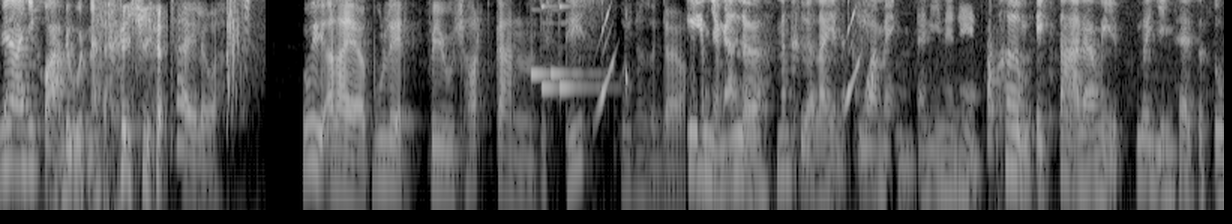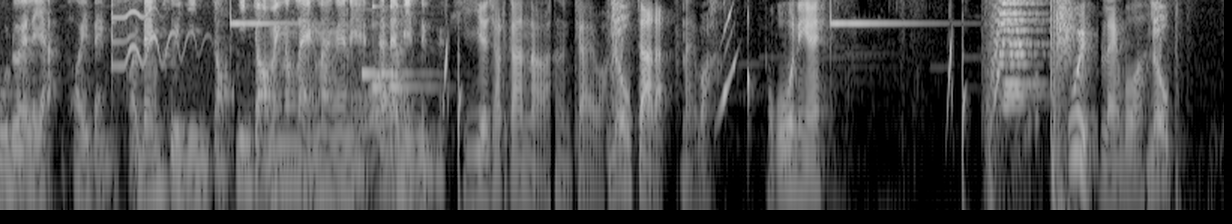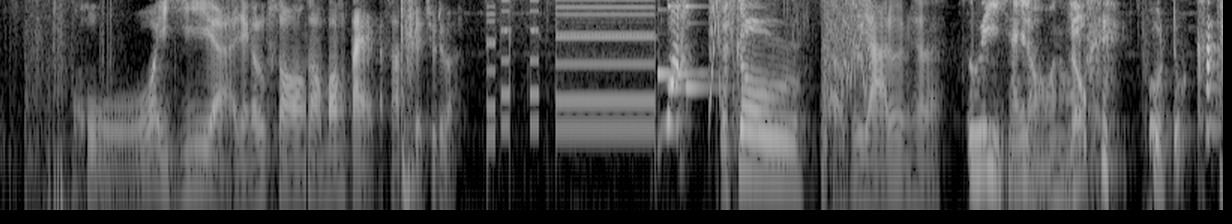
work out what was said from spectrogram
นี่นะคลิกขวาดูดนะไอ้เชี่ยใช่เลยวะ อุ้ยอะไรอะ bullet field shotgun is this อุ้ยน่าสนใจอะเกมอย่างนั้นเหรอ นั่นคืออะไรนะกูว่าแม่งอันนี้แน่ๆ เพิ่ม extra damage เมื่อยิงใส่ศัตรูด้วยระยะ point blank point blank คือยิงเจาะยิงเจาะแม่งต้องแรงมากแน่ๆ ถ้า damage หนึ่งอะเฮียช็อตกันเหรอน่าสนใจวะ Nope จัดอะไหนวะโอ้โหนี่ไง อุ้ยแรงปะวะ Nope. โอ้โหไอ้เฮียอย่างกับลูกซองซองบ้องแตกอะสัตว์เปลี่ยนชุดดีกว่าว้า let's go ขอซื้อยาด้วยไม่ใช่อะไรเอ้ยใช่เหรอน้อง Nope. พูดทุกครั้ง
